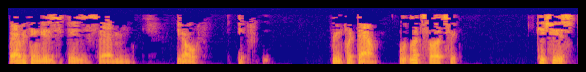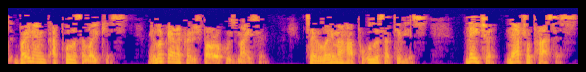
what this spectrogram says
where everything is, is, um, you know, being put down. Let's, let's see. Kishis, Aloikis. You look at a Kadosh Baruch Hu's Meiser. HaPulas Ativius. Nature, natural process.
